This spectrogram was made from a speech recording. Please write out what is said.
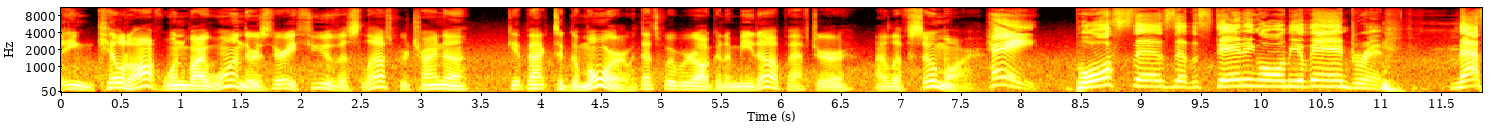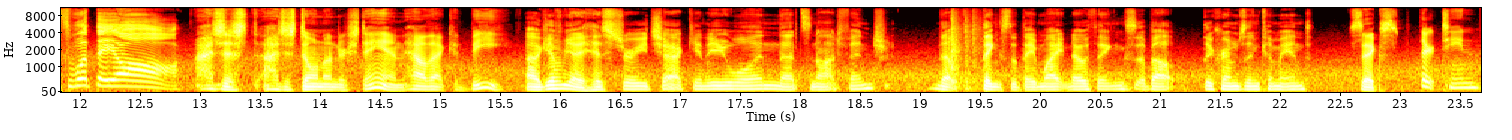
being killed off one by one. There's very few of us left. We're trying to get back to Gamor. That's where we're all going to meet up after I left Somar. Hey, boss says they're the standing army of Andrin. And That's what they are. I just I just don't understand how that could be. Uh, give me a history check, anyone that's not Finch that thinks that they might know things about the Crimson Command. Six. 13.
